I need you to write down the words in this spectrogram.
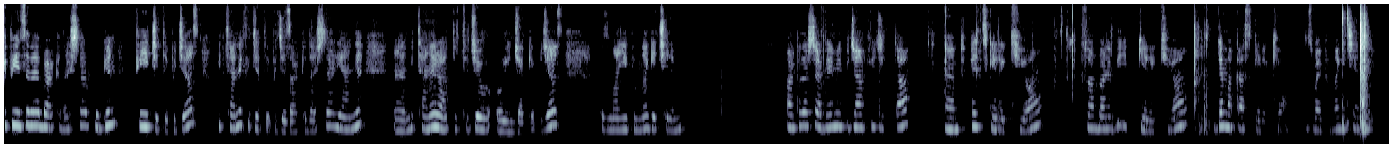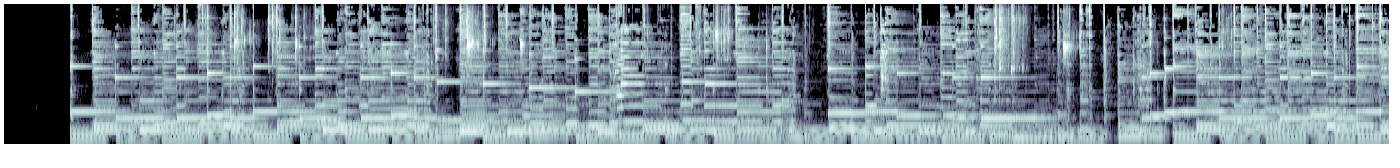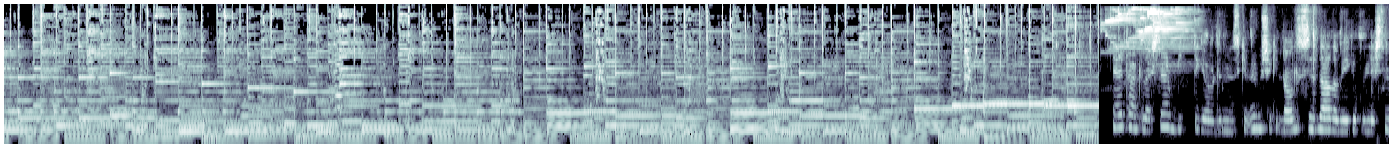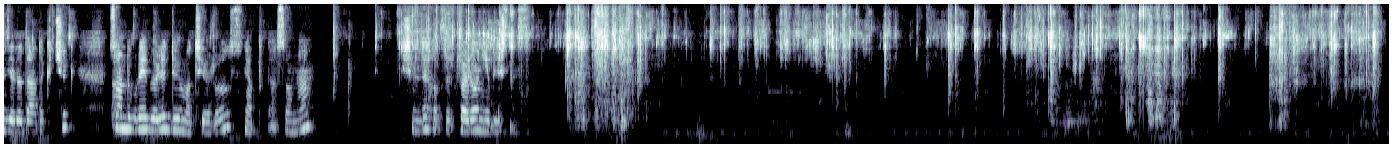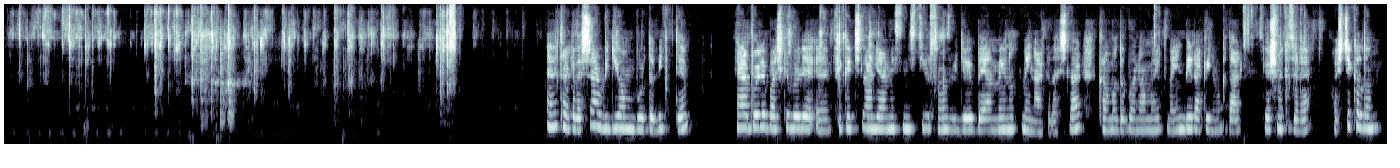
Hepinize merhaba arkadaşlar. Bugün fidget yapacağız. Bir tane fidget yapacağız arkadaşlar. Yani e, bir tane rahatlatıcı oyuncak yapacağız. O zaman yapımına geçelim. Arkadaşlar benim yapacağım fidget'ta e, pipet gerekiyor. Sonra böyle bir ip gerekiyor. Bir de makas gerekiyor. O zaman yapımına geçelim. Arkadaşlar bitti gördüğünüz gibi bu şekilde oldu. Siz daha da büyük yapabilirsiniz ya da daha da küçük. Sonra da buraya böyle düğüm atıyoruz yaptıktan sonra. Şimdi hazır. Böyle oynayabilirsiniz. Evet arkadaşlar videom burada bitti. Eğer böyle başka böyle e, figürçler gelmesini istiyorsanız videoyu beğenmeyi unutmayın arkadaşlar. Kanalıma da abone olmayı unutmayın. Bir dakika kadar görüşmek üzere. Hoşçakalın.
